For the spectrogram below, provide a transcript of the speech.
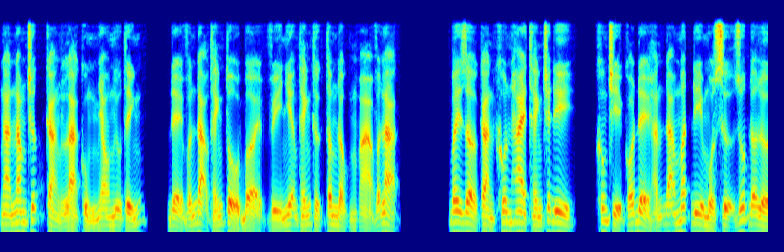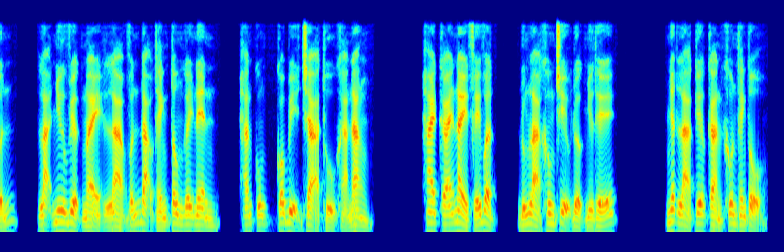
ngàn năm trước càng là cùng nhau mưu tính, để vấn đạo thánh tổ bởi vì nhiễm thánh thực tâm độc mà vẫn lạc. Bây giờ càn khôn hai thánh chết đi, không chỉ có để hắn đã mất đi một sự giúp đỡ lớn, lại như việc này là vấn đạo thánh tông gây nên, hắn cũng có bị trả thù khả năng. Hai cái này phế vật, đúng là không chịu được như thế. Nhất là kia càn khôn thánh tổ.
